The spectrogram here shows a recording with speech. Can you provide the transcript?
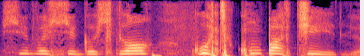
Se você gostou, curte e compartilha.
